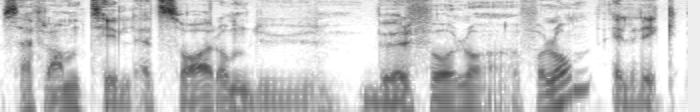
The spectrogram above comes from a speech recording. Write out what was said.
seg fram til et svar om du bør få lån eller ikke.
